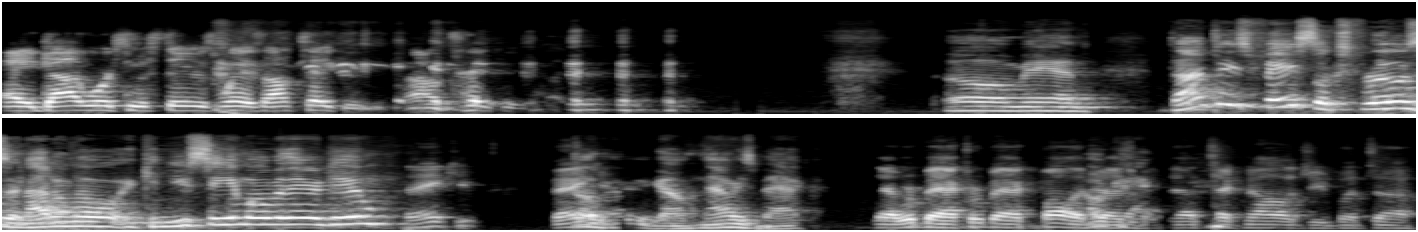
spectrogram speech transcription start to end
Hey, God works in mysterious ways. I'll take it. I'll take it. oh man. Dante's face looks frozen. I don't know. Can you see him over there, do? Thank you. Thank oh, you. there you go. Now he's back. Yeah, we're back. We're back. Apologize okay. about that technology, but uh,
